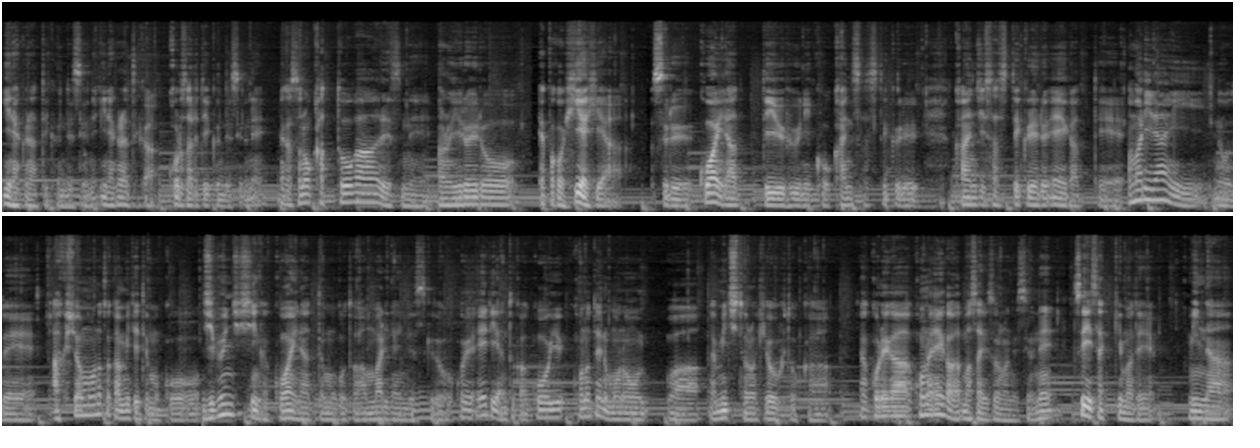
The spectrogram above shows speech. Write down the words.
いなくなっていくんですよね。いなくなっていうか殺されていくんですよね。なんかその葛藤がですねあのいろいろやっぱこうヒヤヒヤする怖いなっていう風にこう感じさせてくる感じさせてくれる映画ってあまりないのでアクションものとか見ててもこう自分自身が怖いなって思うことはあんまりないんですけどこういうエイリアンとかこういうこの手のものは未知との恐怖とかこれがこの映画はまさにそうなんですよね。ついさっきまでみんな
